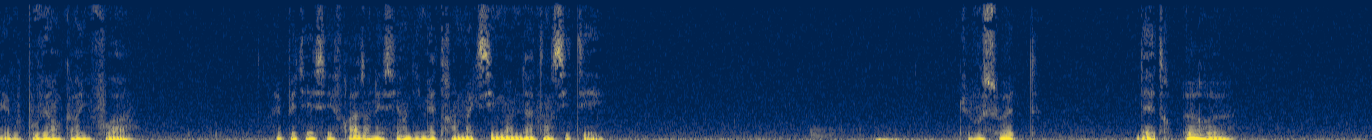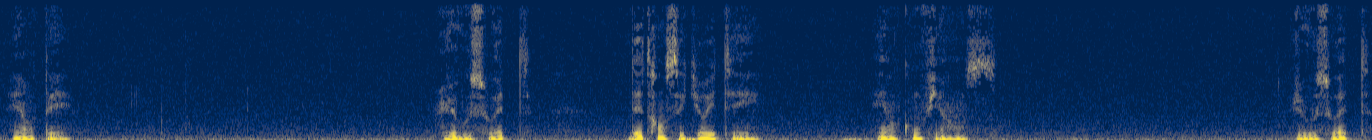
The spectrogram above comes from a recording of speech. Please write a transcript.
Et vous pouvez encore une fois Répétez ces phrases en essayant d'y mettre un maximum d'intensité. Je vous souhaite d'être heureux et en paix. Je vous souhaite d'être en sécurité et en confiance. Je vous souhaite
